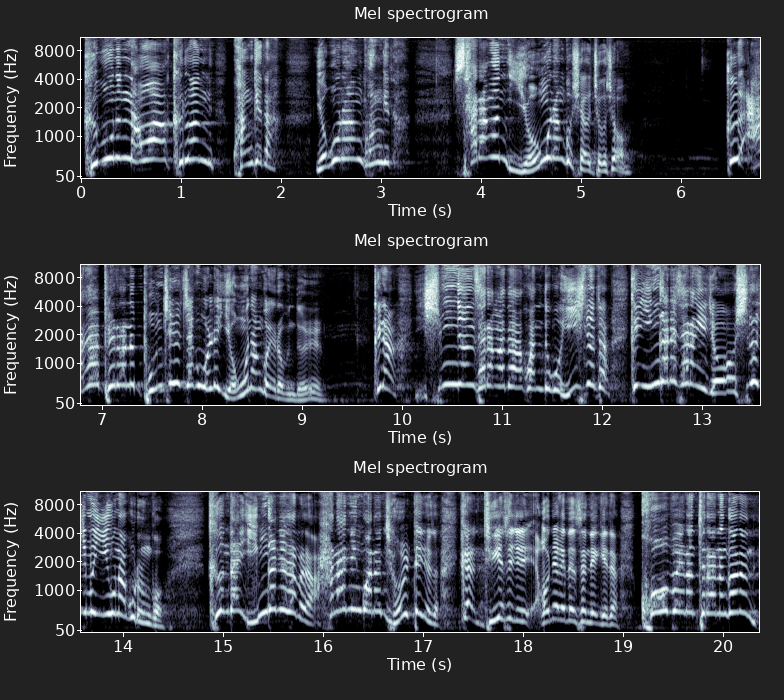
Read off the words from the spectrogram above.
그분은 나와 그런 관계다. 영원한 관계다. 사랑은 영원한 것이야. 그렇죠? 그 아가페라는 본질 자체가 원래 영원한 거예요, 여러분들. 그냥 10년 사랑하다 관두고 20년 사랑, 그 인간의 사랑이죠. 싫어지면 이혼하고 그러는 거. 그건 다 인간의 사랑이야. 하나님과는 절대 죠 그러니까 뒤에서 이제 언약에 대해서 얘기하자. 코베넌트라는 거는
